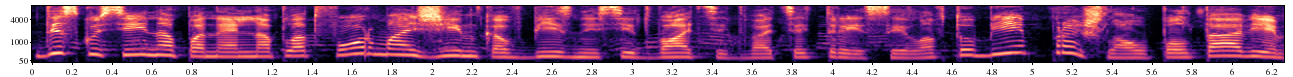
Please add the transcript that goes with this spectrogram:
Дискусійна панельна платформа Жінка в бізнесі 2023 Сила в тобі прийшла у Полтаві.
